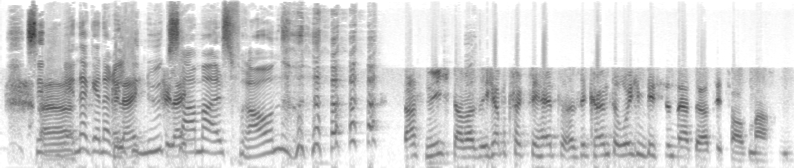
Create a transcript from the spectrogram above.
Sind Äh, Männer generell vielleicht- genügsamer als Frauen? Das nicht, aber ich habe gesagt, sie hätte, sie könnte ruhig ein bisschen mehr Dirty Talk machen.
